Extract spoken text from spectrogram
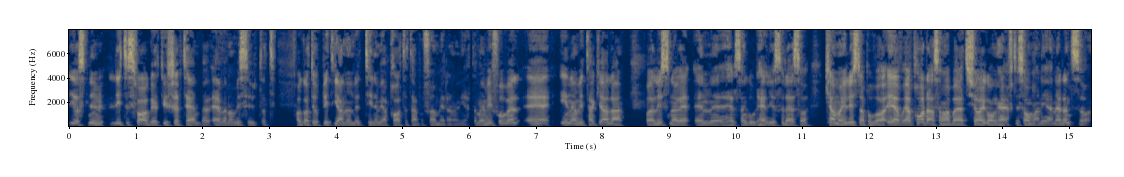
Just nu lite svagare till september, även om vi ser ut att har gått upp lite grann under tiden vi har pratat här på förmiddagen. Men vi får väl, eh, innan vi tackar alla våra lyssnare en eh, hälsa en god helg och så där, så kan man ju lyssna på våra övriga poddar som har börjat köra igång här efter sommaren igen. Är det inte så?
